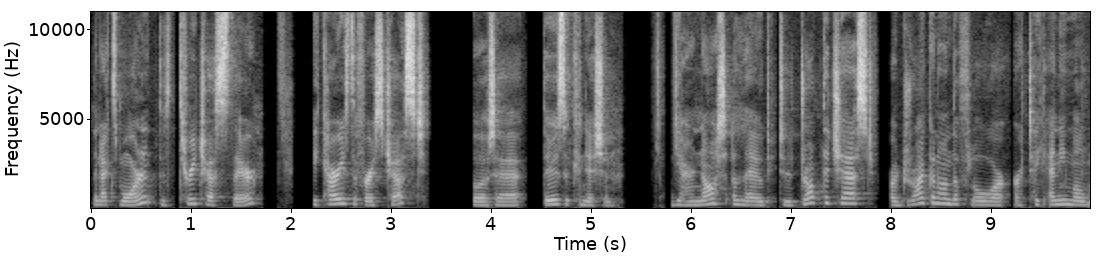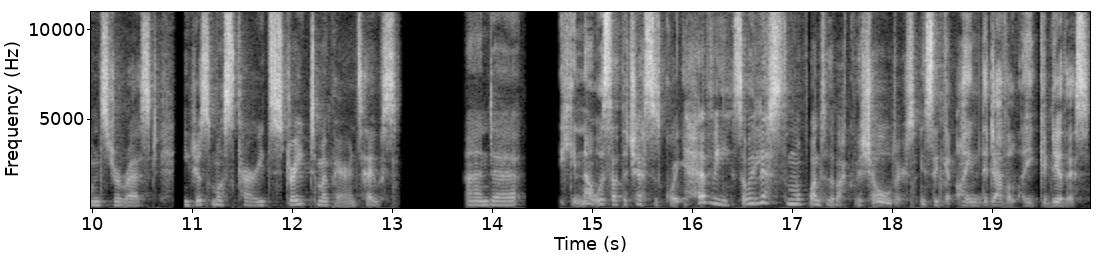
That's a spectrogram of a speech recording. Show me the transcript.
the next morning, there's three chests there. he carries the first chest, but uh, there's a condition. You're not allowed to drop the chest or drag it on the floor or take any moments to rest. You just must carry it straight to my parents' house. And uh, he can notice that the chest is quite heavy, so he lifts them up onto the back of his shoulders. He's thinking, I'm the devil, I can do this.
